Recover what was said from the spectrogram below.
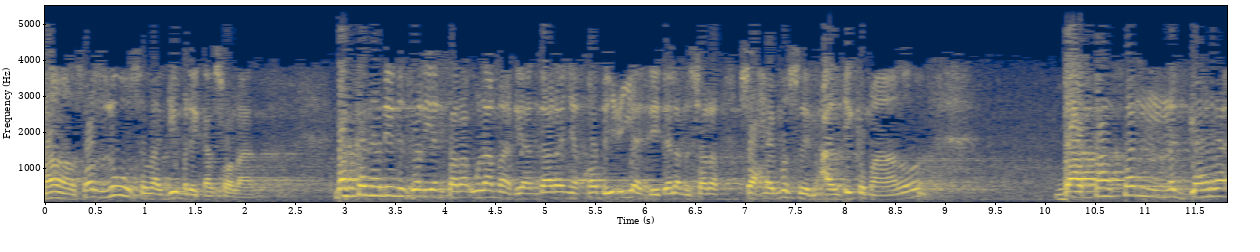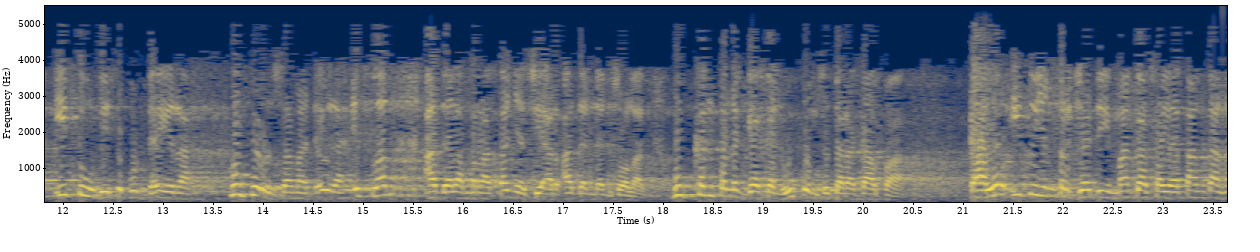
"Ma sallu" selagi mereka salat. Bahkan hadirin sekalian para ulama di antaranya Qadiyah di dalam syarah Sahih Muslim Al-Ikmal batasan negara itu disebut daerah kufur sama daerah Islam adalah meratanya syiar adan dan solat bukan penegakan hukum secara kafa. Kalau itu yang terjadi maka saya tantang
